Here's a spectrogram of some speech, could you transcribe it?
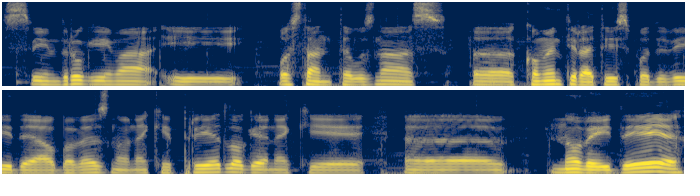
svim drugima i ostanite uz nas, e, komentirajte ispod videa obavezno neke prijedloge, neke e, nove ideje,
